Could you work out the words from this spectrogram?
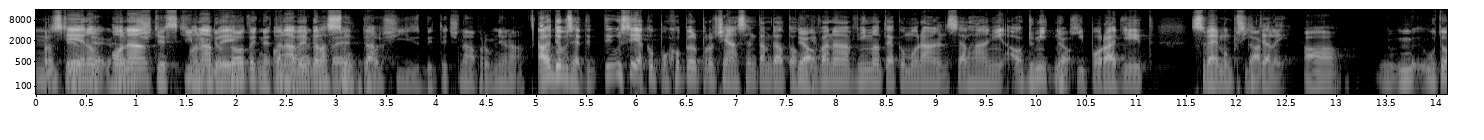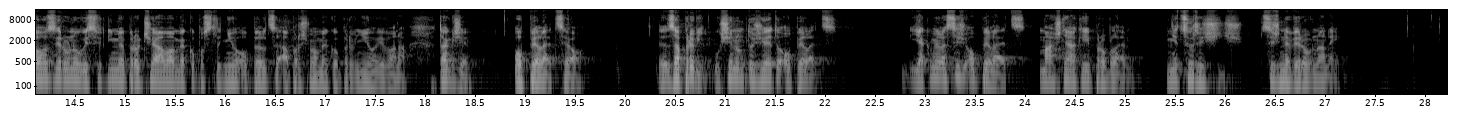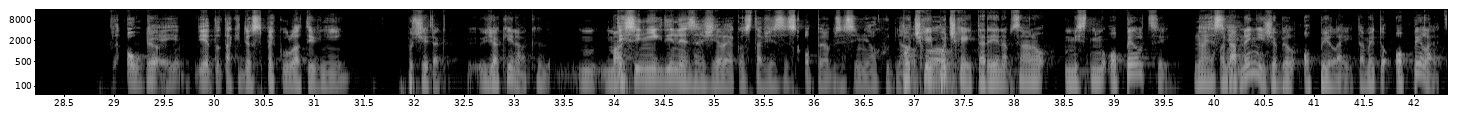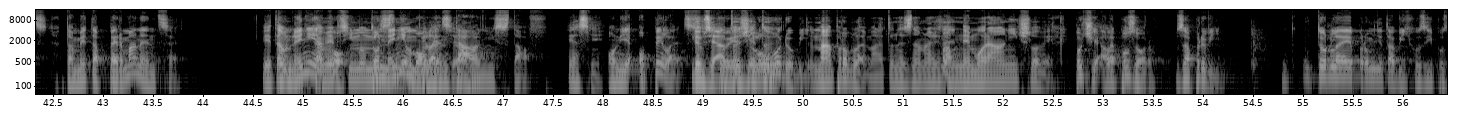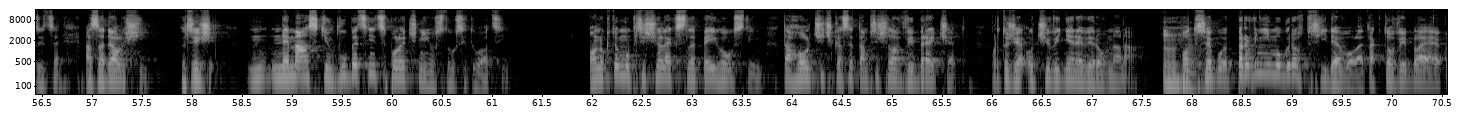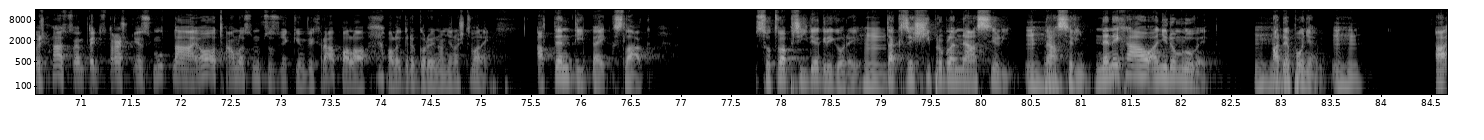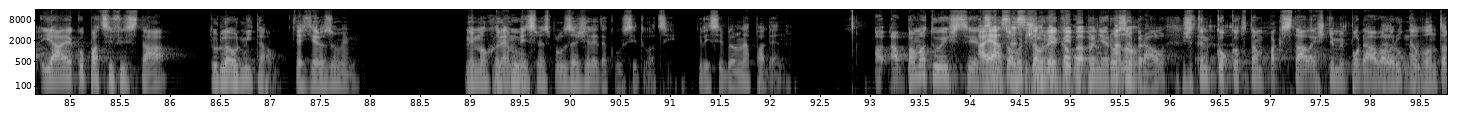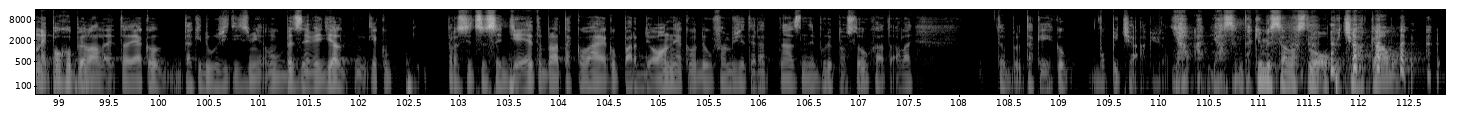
Hmm, Prostě jenom ona- štěstí ona by- do toho teď ona netahal, by jako byla to je smutná. další zbytečná proměna. Ale dobře, ty, ty už si jako pochopil, proč já jsem tam dal toho Jo. Ivana, vnímal to jako morální selhání a odmítnutí poradit svému příteli. Tak. A u toho si rovnou vysvětlíme, proč já mám jako posledního opilce a proč mám jako prvního Ivana. Takže, opilec, jo. Za prvý, už jenom to, že je to opilec. Jakmile jsi opilec, máš nějaký problém. Něco řešíš, jsi nevyrovnaný. OK, je to taky dost spekulativní. Počkej, tak jak jinak? M- Ty jsi nikdy nezažil jako stav, že jsi opil, protože jsi měl chuť na Počkej, alkohol? počkej, tady je napsáno místním opilci. No jasně. On tam není, že byl opilej, tam je to opilec, tam je ta permanence. Je to tam, není, tam je jako, přímo to není opilec, momentální stav. Jo? Jasně. On je opilec. Dobře, to a to, je že dlouhodobý. to má problém, ale to neznamená, že to je No. nemorální člověk. Počkej, ale pozor, za prvý, tohle je pro mě ta výchozí pozice. A za další, řeš, nemá s tím vůbec nic společného s tou situací. On k tomu přišel jak slepej houstým. Ta holčička se tam přišla vybrečet, protože je očividně nevyrovnaná. Mm-hmm. Potřebuje, prvnímu, kdo přijde, vole, tak to vybleje, jako já jsem teď strašně smutná, jo, tamhle jsem se s někým vychrápala, ale Gregory na mě naštvaný. A ten týpek, slak, sotva přijde Grigory, hmm. tak řeší problém násilí. Mm-hmm. Násilím. Nenechá ho ani domluvit. Mm-hmm. A jde po něm. Mhm. A já jako pacifista tohle odmítám. Ti rozumím. Mimochodem, Děkuju. my jsme spolu zažili takovou situaci, kdy jsi byl napaden. A, a pamatuješ si, jak A já jsem toho to člověka vybavil. úplně Ano. rozebral? Že ten kokot tam pak stále ještě mi podával ruku. No on to nepochopil, ale to je jako taky důležitý změn. On vůbec nevěděl, jako prostě co se děje, to byla taková jako pardon, jako doufám, že teda nás nebude poslouchat, ale to byl taky jako opičák, že? Já, já jsem taky myslel na slovo opičák, kámo.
